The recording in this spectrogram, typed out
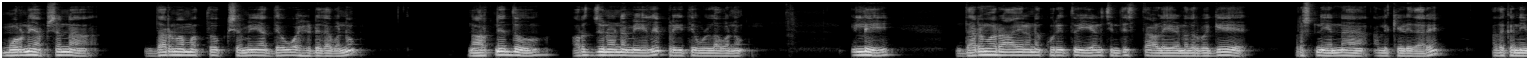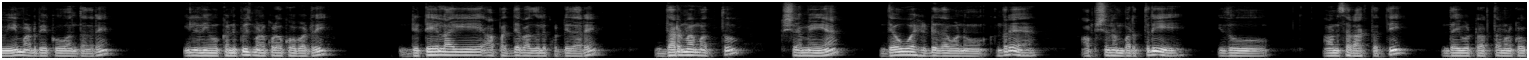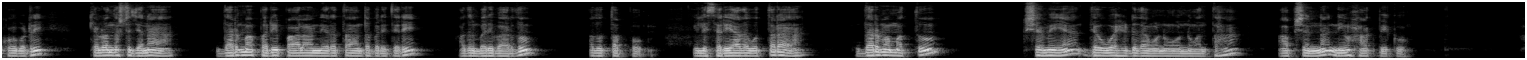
ಮೂರನೇ ಆಪ್ಷನ್ನ ಧರ್ಮ ಮತ್ತು ಕ್ಷಮೆಯ ದೆವ್ವ ಹಿಡಿದವನು. ನಾಲ್ಕನೇದು ಅರ್ಜುನನ ಮೇಲೆ ಪ್ರೀತಿ ಉಳ್ಳವನು. ಇಲ್ಲಿ ಧರ್ಮರಾಯನ ಕುರಿತು ಏನು ಚಿಂತಿಸ್ತಾಳೆ ಅನ್ನೋದ್ರ ಬಗ್ಗೆ ಪ್ರಶ್ನೆಯನ್ನು ಅಲ್ಲಿ ಕೇಳಿದ್ದಾರೆ. ಅದಕ್ಕೆ ನೀವು ಏನು ಮಾಡಬೇಕು ಅಂತಂದರೆ, ಇಲ್ಲಿ ನೀವು ಕನ್ಫ್ಯೂಸ್ ಮಾಡ್ಕೊಳಕ್ಕೆ ಹೋಗ್ಬೇಡ್ರಿ. ಡಿಟೇಲ್ ಆಗಿ ಆ ಪದ್ಯ ಭಾಗದಲ್ಲಿ ಕೊಟ್ಟಿದ್ದಾರೆ. ಧರ್ಮ ಮತ್ತು ಕ್ಷಮೆಯ ದೆವ್ವ ಹಿಡಿದವನು ಅಂದರೆ ಆಪ್ಷನ್ ನಂಬರ್ ತ್ರೀ ಇದು ಆನ್ಸರ್ ಆಗ್ತತಿ. ದಯವಿಟ್ಟು ಅರ್ಥ ಹೋಗ್ಬೇಡ್ರಿ. ಕೆಲವೊಂದಷ್ಟು ಜನ ಧರ್ಮ ಪರಿಪಾಲನ ನಿರತ ಅಂತ ಬರಿತೀರಿ. ಅದನ್ನು ಬರಿಬಾರ್ದು. ಅದು ತಪ್ಪು. ಇಲ್ಲಿ ಸರಿಯಾದ ಉತ್ತರ ಧರ್ಮ ಮತ್ತು ಕ್ಷಮೆಯ ದೆವ್ವ ಹಿಡಿದವನು ಅನ್ನುವಂತಹ ಆಪ್ಷನ್ನ ನೀವು ಹಾಕಬೇಕು.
